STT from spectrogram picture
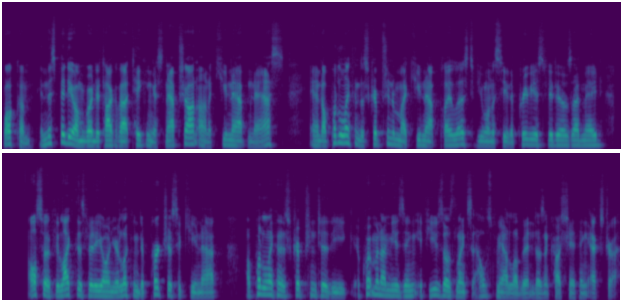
Welcome. In this video I'm going to talk about taking a snapshot on a QNAP NAS, and I'll put a link in the description to my QNAP playlist if you want to see the previous videos I've made. Also, if you like this video and you're looking to purchase a QNAP, I'll put a link in the description to the equipment I'm using. If you use those links, it helps me out a little bit and doesn't cost you anything extra.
